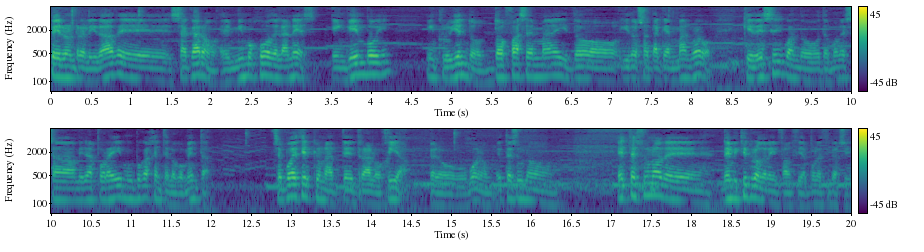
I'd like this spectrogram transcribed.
pero en realidad eh, sacaron el mismo juego de la NES en Game Boy, incluyendo dos fases más y dos, y dos ataques más nuevos, que de ese cuando te pones a mirar por ahí muy poca gente lo comenta. Se puede decir que una tetralogía, pero bueno, este es uno este es uno de, de mis títulos de la infancia, por decirlo así.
